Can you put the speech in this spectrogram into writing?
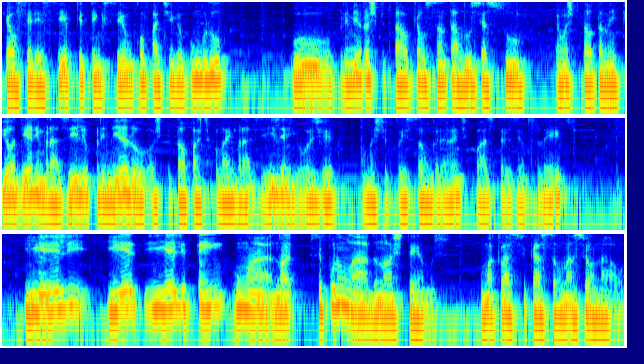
quer oferecer, porque tem que ser um compatível com o grupo, o primeiro hospital, que é o Santa Lúcia Sul, é um hospital também pioneiro em Brasília, o primeiro hospital particular em Brasília e hoje é uma instituição grande, quase 300 leitos. E ele e, e ele tem uma nós, se por um lado nós temos uma classificação nacional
